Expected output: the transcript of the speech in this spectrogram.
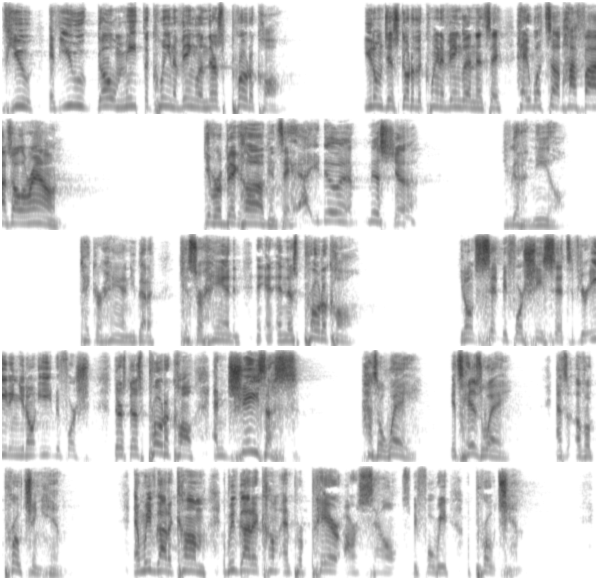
If you if you go meet the Queen of England, there's protocol. You don't just go to the Queen of England and say, "Hey, what's up?" High fives all around. Give her a big hug and say, hey, "How you doing? Missed you." You've got to kneel. Take her hand. You've got to kiss her hand, and, and, and there's protocol. You don't sit before she sits. If you're eating, you don't eat before she. There's, there's protocol. And Jesus has a way, it's his way as of approaching him. And we've got to come, we've got to come and prepare ourselves before we approach him.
